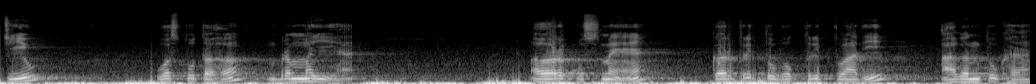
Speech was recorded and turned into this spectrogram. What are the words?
जीव वस्तुतः ब्रह्म ही है। और उसमें कर्तृत्व भोक्तृत्व आदि आगंतुक है,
